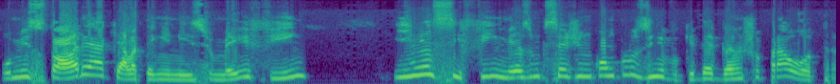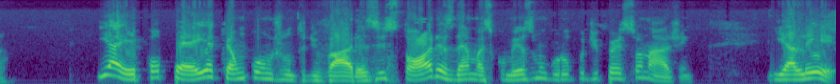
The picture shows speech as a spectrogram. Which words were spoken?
Uma história é aquela que tem início, meio e fim, e esse fim mesmo que seja inconclusivo, que dê gancho para outra. E a epopeia, que é um conjunto de várias histórias, né, mas com o mesmo grupo de personagem. E Ale,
